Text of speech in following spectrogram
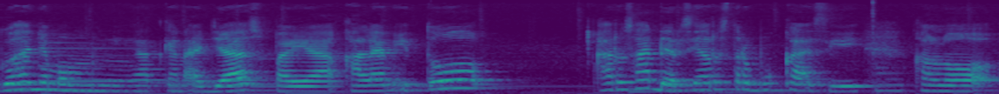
gue hanya mau mengingatkan aja supaya kalian itu harus sadar sih harus terbuka sih. Kalau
